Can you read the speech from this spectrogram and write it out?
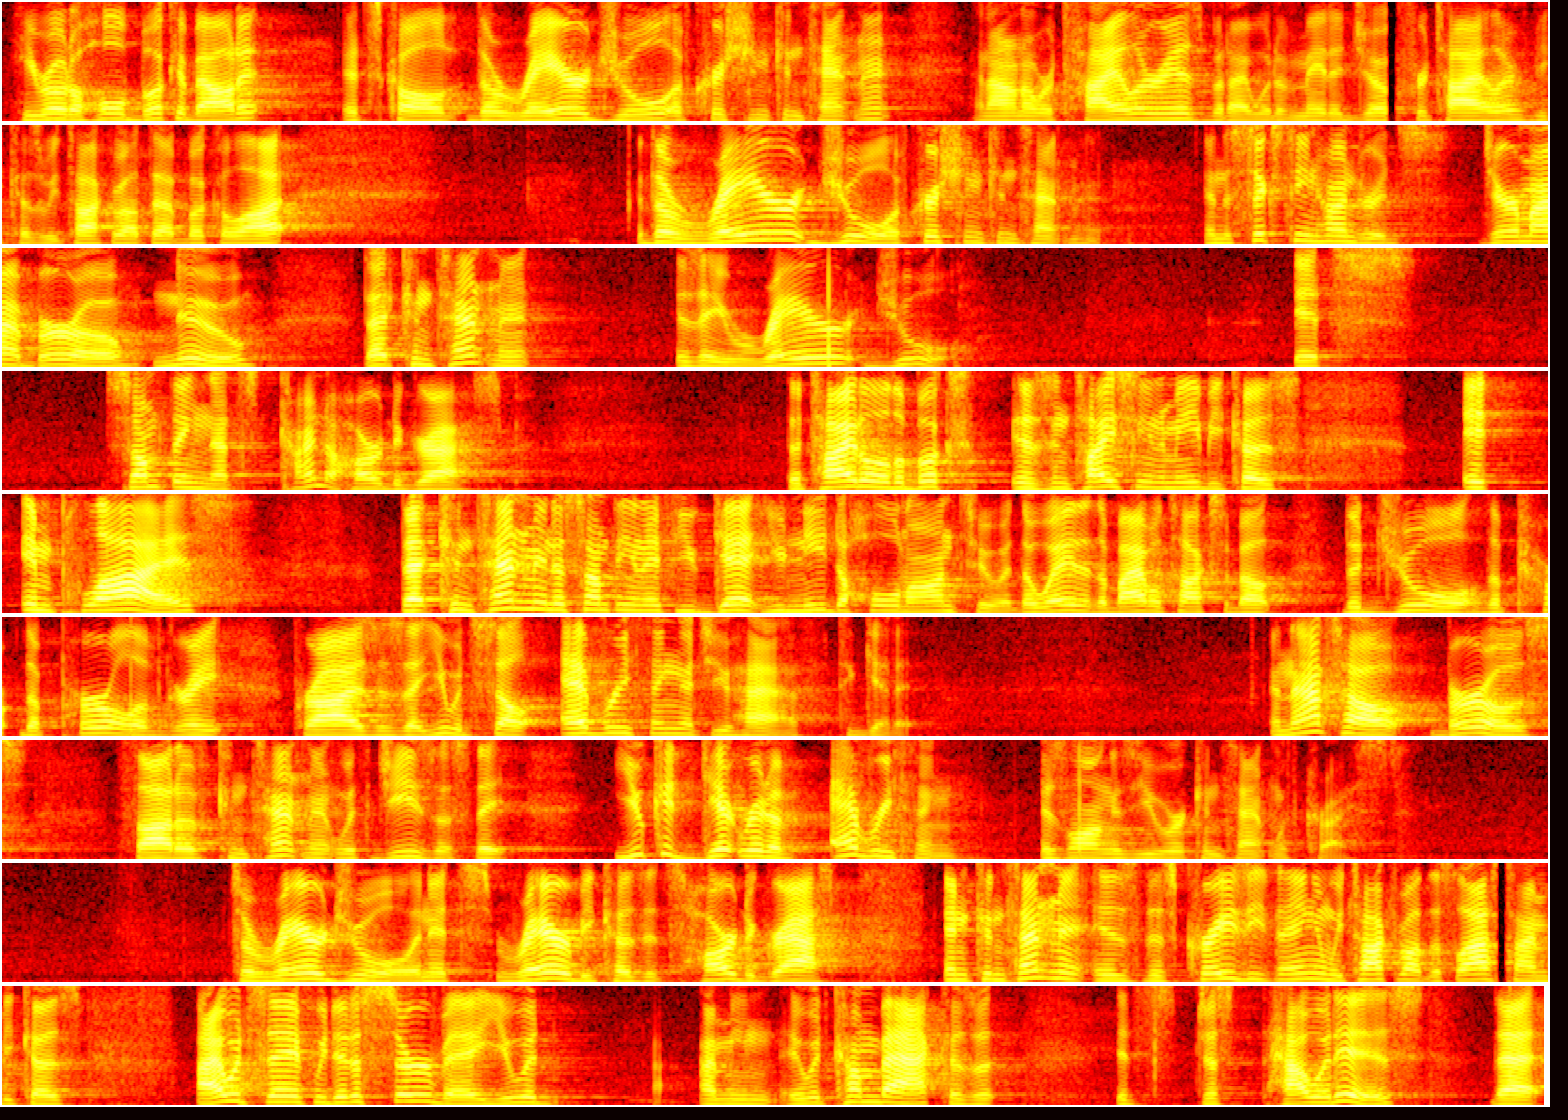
He wrote a whole book about it. It's called The Rare Jewel of Christian Contentment. And I don't know where Tyler is, but I would have made a joke for Tyler because we talk about that book a lot. The rare jewel of Christian contentment. In the 1600s, Jeremiah Burrow knew that contentment is a rare jewel. It's something that's kind of hard to grasp. The title of the book is enticing to me because it implies that contentment is something that if you get, you need to hold on to it. The way that the Bible talks about the jewel, the, the pearl of great prize, is that you would sell everything that you have to get it. And that's how Burroughs thought of contentment with Jesus, that you could get rid of everything as long as you were content with Christ. It's a rare jewel, and it's rare because it's hard to grasp. And contentment is this crazy thing, and we talked about this last time because I would say if we did a survey, you would, I mean, it would come back because it, it's just how it is that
